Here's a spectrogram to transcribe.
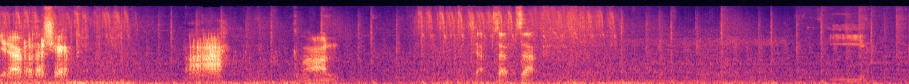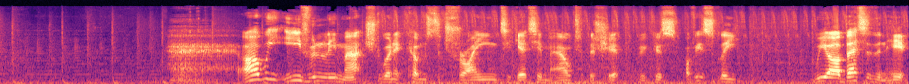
Get out of the ship! Ah! Come on! Zap, zap, zap. E. are we evenly matched when it comes to trying to get him out of the ship? Because obviously we are better than him.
